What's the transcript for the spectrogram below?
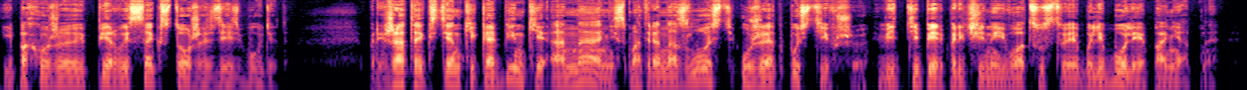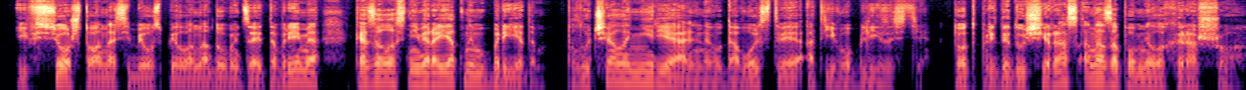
и, похоже, первый секс тоже здесь будет. Прижатая к стенке кабинки, она, несмотря на злость, уже отпустившую, ведь теперь причины его отсутствия были более понятны, и все, что она себе успела надумать за это время, казалось невероятным бредом, получала нереальное удовольствие от его близости. Тот предыдущий раз она запомнила хорошо,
